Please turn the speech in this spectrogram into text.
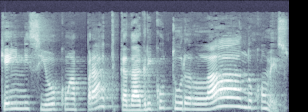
que iniciou com a prática da agricultura lá no começo.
